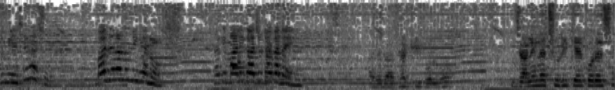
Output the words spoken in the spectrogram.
তুমি এসে গেছো? বাজার আনুনি কেন? নাকি মালিক আজও টাকা দেয়নি? আরে রাধা কি বলব? জানি না চুরি কে করেছে।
